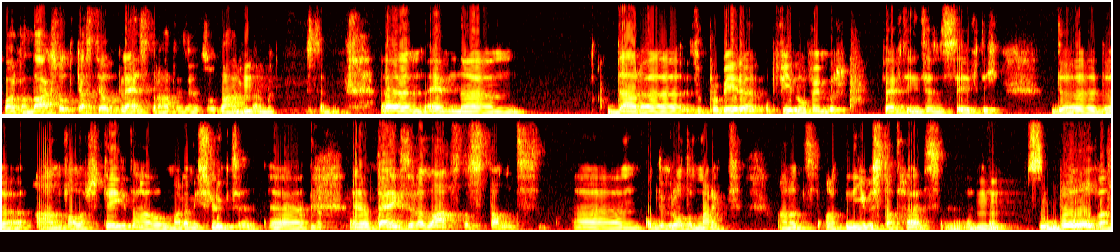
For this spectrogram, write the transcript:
waar vandaag zo het Kasteelpleinstraat is en zo. Daar, mm -hmm. daar moet je stemmen. Um, en um, daar, uh, ze proberen op 4 november 1576 de, de aanvallers tegen te houden, maar dat mislukt. Hè. Uh, ja. En uiteindelijk is er een laatste stand op de grote markt aan het, aan het nieuwe stadhuis. Het mm -hmm. symbool van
